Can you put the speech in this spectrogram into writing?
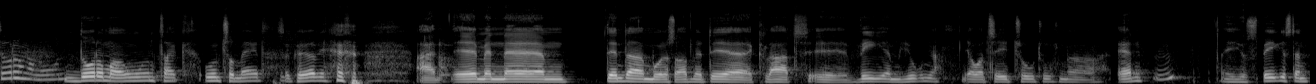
Durum om ugen. Durum og uden, tak. Uden tomat, så kører vi. Ej, øh, men øh, den, der måler sig op med, det er klart øh, VM Junior. Jeg var til i 2018 Mm. i Uzbekistan.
